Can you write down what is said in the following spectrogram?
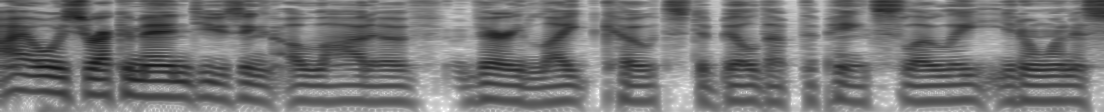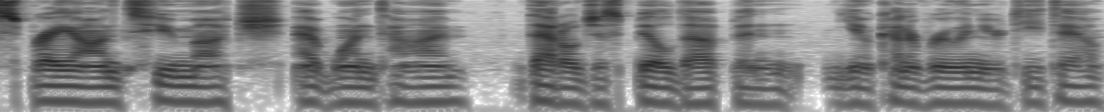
I always recommend using a lot of very light coats to build up the paint slowly. You don't want to spray on too much at one time. That'll just build up and, you know, kind of ruin your detail.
